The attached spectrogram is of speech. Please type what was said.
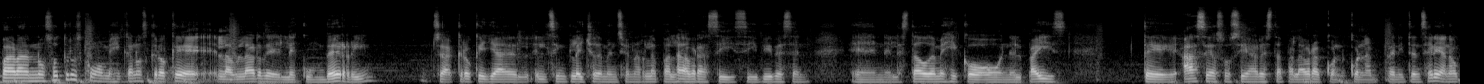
Para nosotros como mexicanos creo que el hablar de Lecumberri o sea, creo que ya el, simple hecho de mencionar la palabra, si, si vives en, en, el Estado de México o en el país, te hace asociar esta palabra con, con la penitenciaría, ¿no?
